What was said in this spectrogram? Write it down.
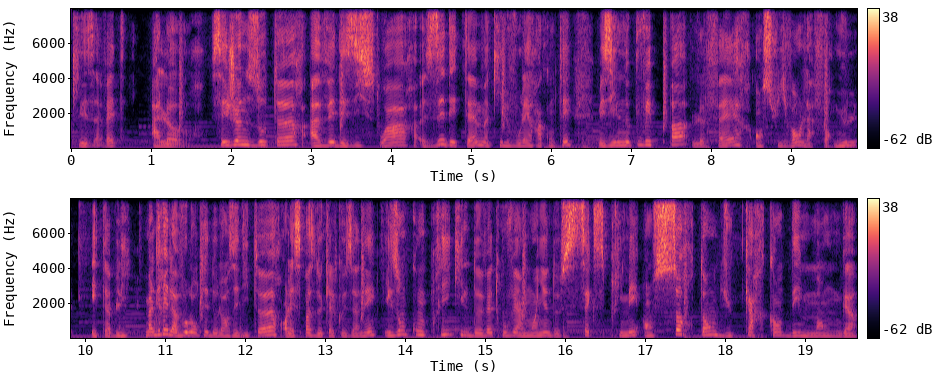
qu'ils avaient alors. Ces jeunes auteurs avaient des histoires et des thèmes qu'ils voulaient raconter, mais ils ne pouvaient pas le faire en suivant la formule établie. Malgré la volonté de leurs éditeurs, en l'espace de quelques années, ils ont compris qu'ils devaient trouver un moyen de s'exprimer en sortant du carcan des mangas.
